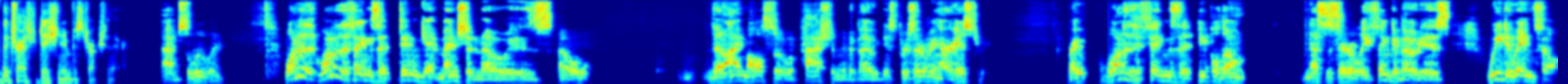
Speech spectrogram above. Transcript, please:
good transportation infrastructure there. Absolutely. One of the one of the things that didn't get mentioned though is uh, that I'm also passionate about is preserving our history. Right. One of the things that people don't necessarily think about is we do infill.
